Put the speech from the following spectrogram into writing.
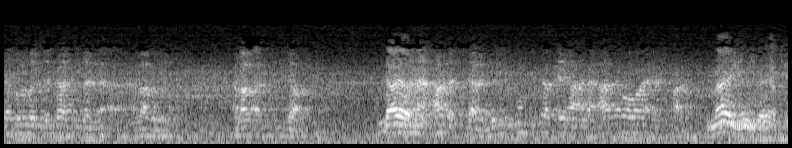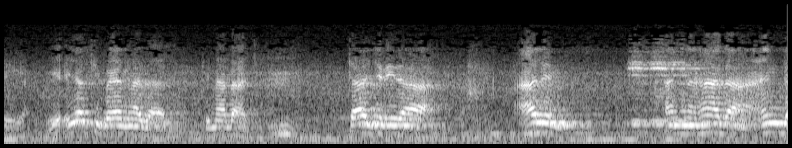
لا الزكاة على التجار لا هذا بدفعها على هذا وهو ما يجوز يأتي بيان هذا فيما بعد. التاجر إذا علم أن هذا عند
